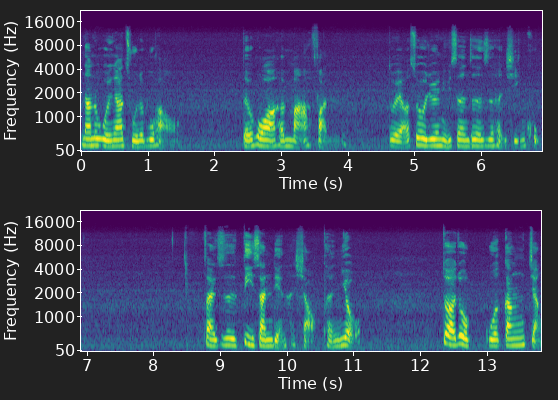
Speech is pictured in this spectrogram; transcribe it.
那如果人家处的不好的话，很麻烦。对啊，所以我觉得女生真的是很辛苦。再是第三点，小朋友。对啊，就我我刚讲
